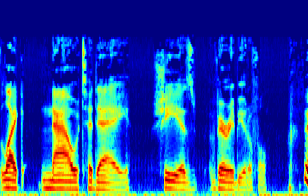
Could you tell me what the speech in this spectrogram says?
like now today. She is very beautiful.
